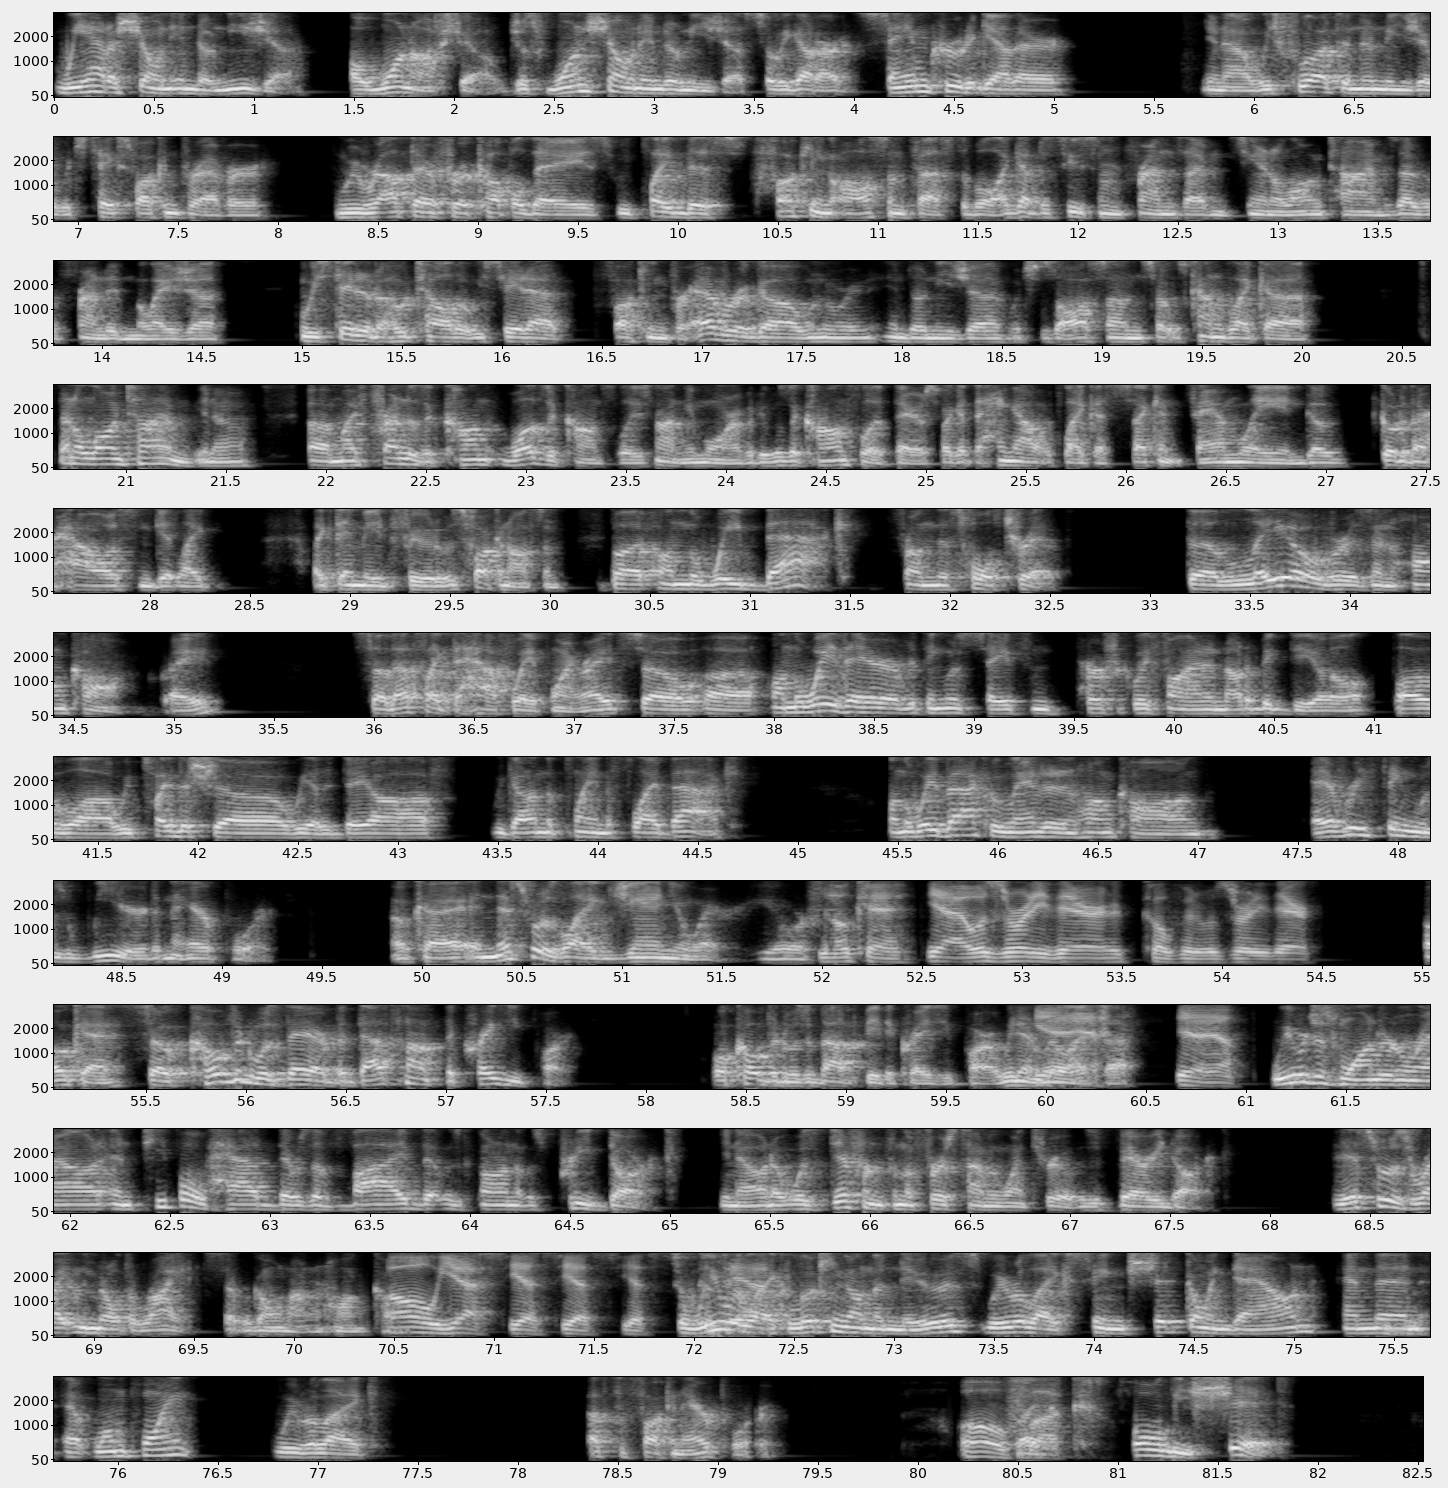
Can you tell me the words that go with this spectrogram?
we had a show in Indonesia, a one-off show, just one show in Indonesia. So we got our same crew together. You know, we flew out to Indonesia, which takes fucking forever. We were out there for a couple days. We played this fucking awesome festival. I got to see some friends I haven't seen in a long time because I have a friend in Malaysia. We stayed at a hotel that we stayed at fucking forever ago when we were in Indonesia, which is awesome. So it was kind of like a, been a long time, you know. Uh, my friend is a con- was a consulate. He's not anymore, but he was a consulate there. So I got to hang out with like a second family and go go to their house and get like like they made food. It was fucking awesome. But on the way back from this whole trip, the layover is in Hong Kong, right? So that's like the halfway point, right? So uh, on the way there, everything was safe and perfectly fine and not a big deal. Blah blah blah. We played the show. We had a day off. We got on the plane to fly back. On the way back, we landed in Hong Kong. Everything was weird in the airport. Okay, and this was like January or Okay. Yeah, it was already there. COVID was already there. okay. So COVID was there, but that's not the crazy part. Well, COVID was about to be the crazy part. We didn't Yeah, realize that Yeah, yeah. we were just wandering around and people had there was a vibe that was going on that was pretty dark you know, and it was different from the first time we went through. It was very dark. This was right in the middle of the riots that were going on in Hong Kong. Oh yes, yes, yes, yes. So we were like looking on the news. We were like seeing shit going down. And then Mm-hmm. at one point, we were like, that's the fucking airport. Oh like- fuck. Holy shit.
